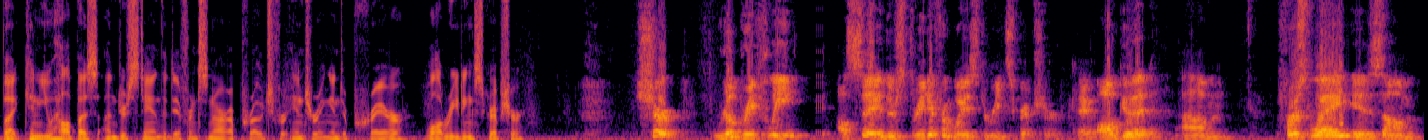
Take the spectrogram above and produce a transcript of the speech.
But can you help us understand the difference in our approach for entering into prayer while reading Scripture? Sure. Real briefly, I'll say there's three different ways to read Scripture. Okay, all good. Um, first way is um,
